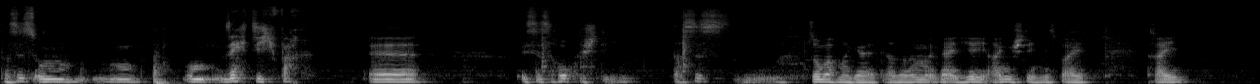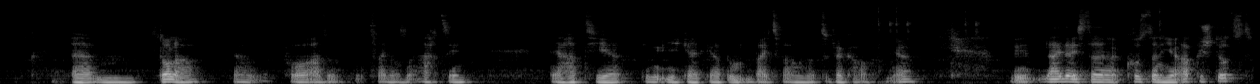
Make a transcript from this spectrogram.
Das ist um, um, 60-fach äh, ist es hochgestiegen. Das ist, so macht man Geld. Also wenn man, wer hier eingestiegen ist bei 3 ähm, Dollar ja, vor, also 2018, der hat hier die Möglichkeit gehabt, um bei 200 zu verkaufen. Ja. Leider ist der Kurs dann hier abgestürzt.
